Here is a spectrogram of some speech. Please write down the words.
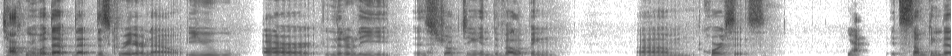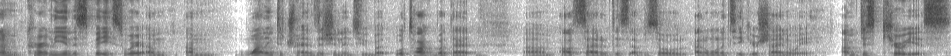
talk to me about that that this career. Now, you are literally instructing and developing um, courses. Yeah, it's something that I'm currently in a space where I'm I'm wanting to transition into, but we'll talk about that um, outside of this episode. I don't want to take your shine away. I'm just curious.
